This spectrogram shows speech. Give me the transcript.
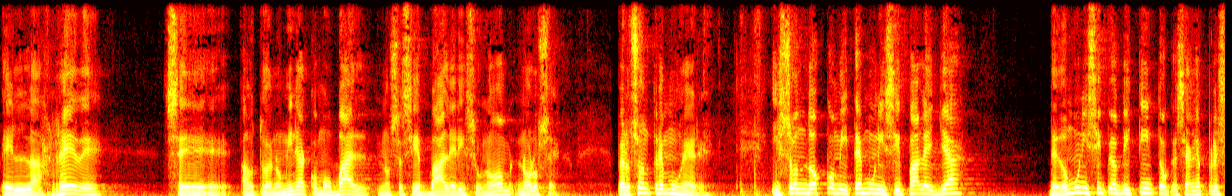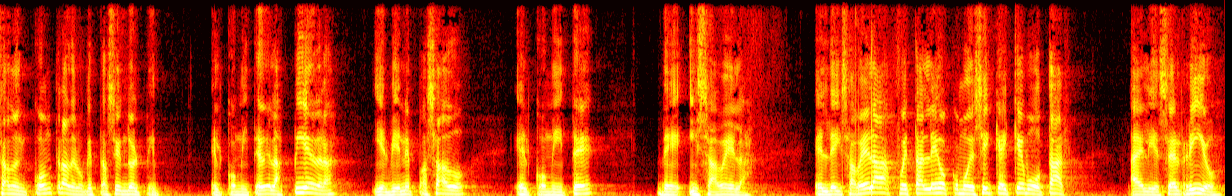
en las redes se autodenomina como Val, no sé si es Valerie su nombre, no lo sé, pero son tres mujeres y son dos comités municipales ya de dos municipios distintos que se han expresado en contra de lo que está haciendo el PIB. El Comité de las Piedras y el viernes pasado el Comité de Isabela. El de Isabela fue tan lejos como decir que hay que votar a Eliezer Río.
